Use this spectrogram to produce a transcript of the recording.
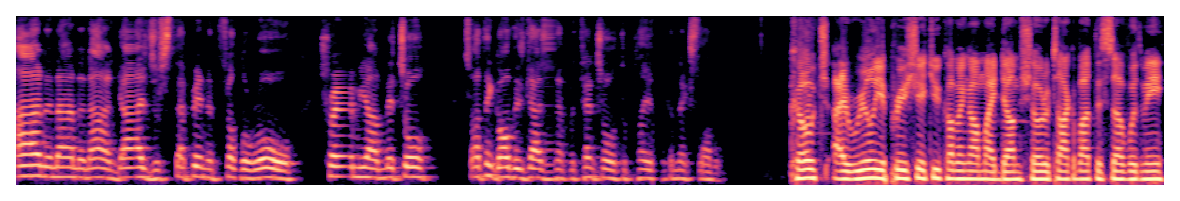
on and on and on. Guys just step in and fill the role. Trevion Mitchell. So I think all these guys have potential to play at the next level. Coach, I really appreciate you coming on my dumb show to talk about this stuff with me.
